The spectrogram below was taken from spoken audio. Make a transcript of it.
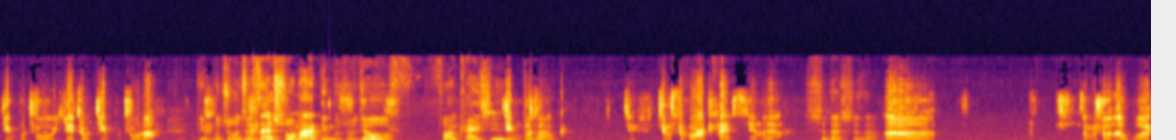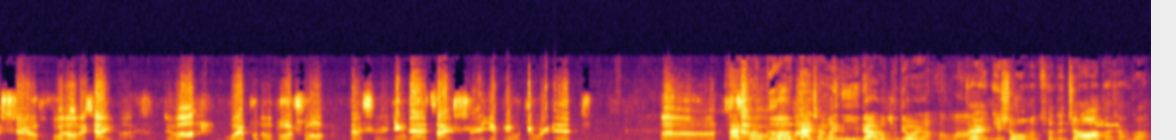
顶不住也就顶不住了，顶不住就再说嘛，顶不住就放开心，顶不住对吧？，就就是玩开心了呀。是的，是的，呃，怎么说呢？我是活到了下一轮，对吧？我也不能多说，但是应该暂时也没有丢人。呃，大昌哥，大昌哥，你一点都不丢人好吗？对，，你是我们村的骄傲，大昌哥。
